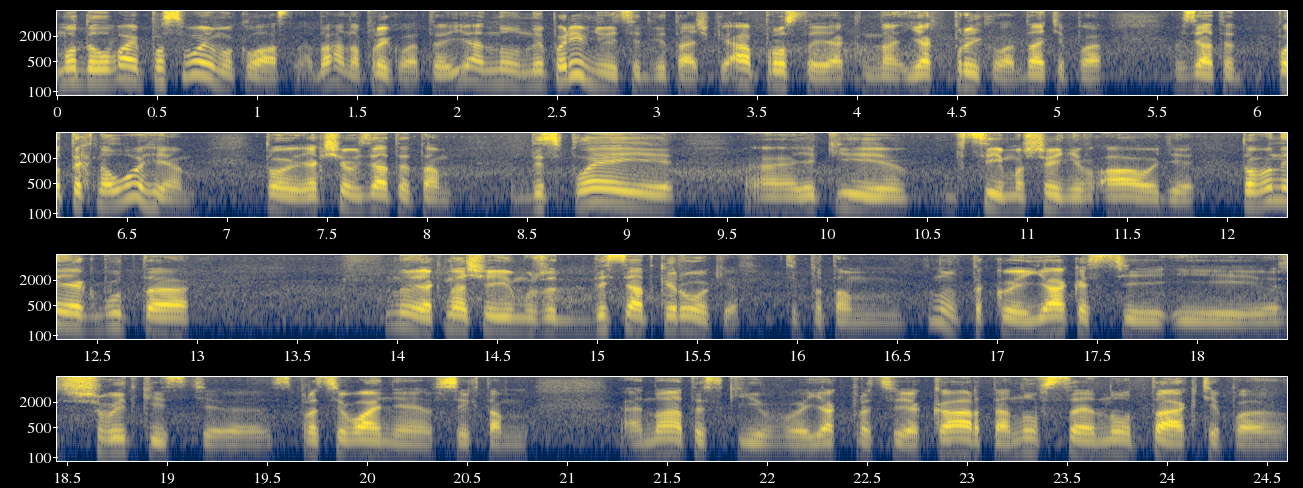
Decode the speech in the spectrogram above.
Model Y по-своєму класно. Да? Наприклад, я ну, не порівнюю ці дві тачки, а просто як, на- як приклад, да? типа, взяти по технологіям, то якщо взяти там дисплеї, е, які в цій машині в Audi, то вони як будто, ну, як наче їм уже десятки років. Типу там, ну, такої якості і швидкість е, спрацювання всіх там натисків, як працює карта, ну все, ну так, типу,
